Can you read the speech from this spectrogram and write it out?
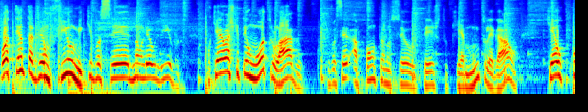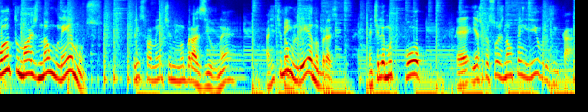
Ou tenta ver um filme que você não leu o livro. Porque eu acho que tem um outro lado que você aponta no seu texto que é muito legal, que é o quanto nós não lemos, principalmente no Brasil, né? A gente não Sim. lê no Brasil. A gente lê muito pouco. É, e as pessoas não têm livros em casa.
